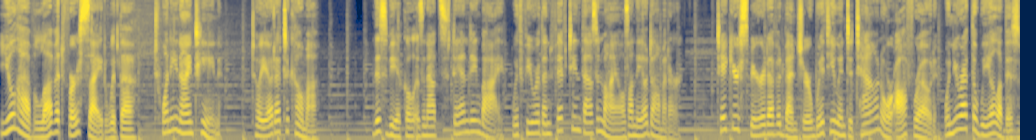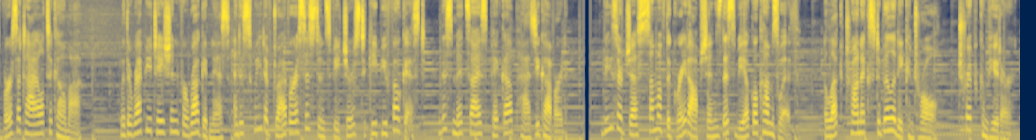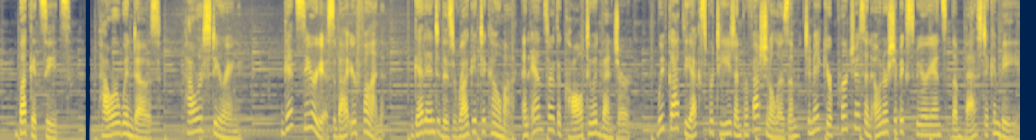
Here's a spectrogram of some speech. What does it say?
You'll have love at first sight with the 2019 Toyota Tacoma. This vehicle is an outstanding buy with fewer than 15,000 miles on the odometer. Take your spirit of adventure with you into town or off-road when you're at the wheel of this versatile Tacoma. With a reputation for ruggedness and a suite of driver assistance features to keep you focused, this midsize pickup has you covered. These are just some of the great options this vehicle comes with. Electronic stability control, trip computer, bucket seats, power windows, power steering. Get serious about your fun. Get into this rugged Tacoma and answer the call to adventure. We've got the expertise and professionalism to make your purchase and ownership experience the best it can be.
